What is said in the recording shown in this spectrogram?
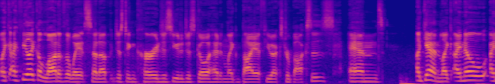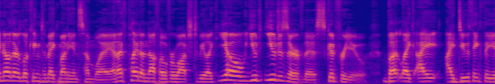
like I feel like a lot of the way it's set up it just encourages you to just go ahead and like buy a few extra boxes and again like I know I know they're looking to make money in some way and I've played enough Overwatch to be like yo you you deserve this. Good for you. But like I I do think the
